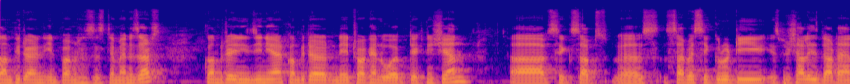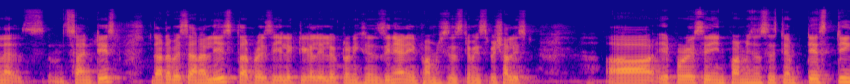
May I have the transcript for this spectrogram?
computer and information system managers computer engineer computer network and web technician cyber security specialist data scientist database analyst তারপরে electrical electronics engineer information system specialist এরপরে হচ্ছে information system testing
